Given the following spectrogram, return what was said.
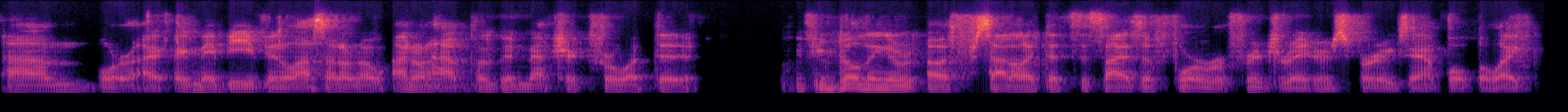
um, or I, maybe even less, I don't know. I don't have a good metric for what the if you're building a, a, satellite that's the size of four refrigerators, for example, but like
